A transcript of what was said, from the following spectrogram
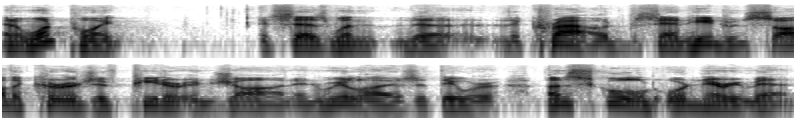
And at one point, it says, when the, the crowd, the Sanhedrin, saw the courage of Peter and John and realized that they were unschooled, ordinary men,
